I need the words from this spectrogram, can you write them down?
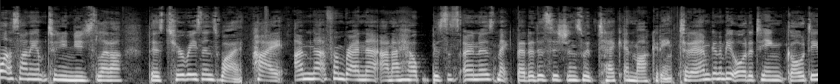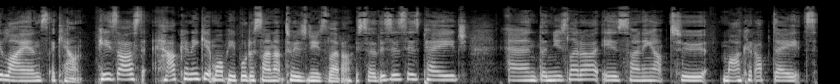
aren't signing up to your newsletter. There's two reasons why. Hi, I'm Nat from BrandNat and I help business owners make better decisions with tech and marketing. Today I'm going to be auditing Goldie Lyon's account. He's asked how can he get more people to sign up to his newsletter. So this is his page and the newsletter is signing up to market updates,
